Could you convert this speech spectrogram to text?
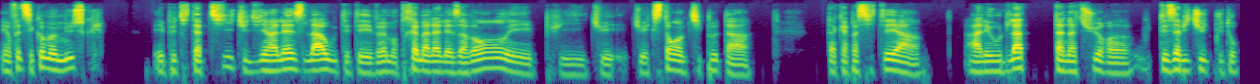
Et en fait, c'est comme un muscle. Et petit à petit, tu deviens à l'aise là où tu étais vraiment très mal à l'aise avant. Et puis, tu, tu extends un petit peu ta, ta capacité à, aller au-delà de ta nature, euh, ou tes habitudes plutôt,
